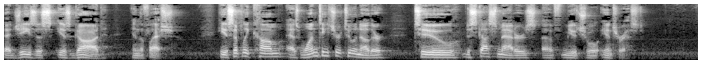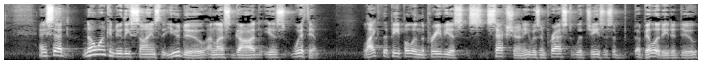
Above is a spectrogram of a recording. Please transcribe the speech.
that Jesus is God in the flesh. He has simply come as one teacher to another to discuss matters of mutual interest. And he said, No one can do these signs that you do unless God is with him. Like the people in the previous section, he was impressed with Jesus' ability to do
